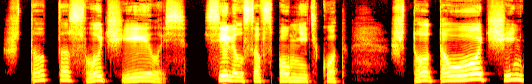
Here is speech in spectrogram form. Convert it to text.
«Что-то случилось», — селился вспомнить кот. «Что-то очень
